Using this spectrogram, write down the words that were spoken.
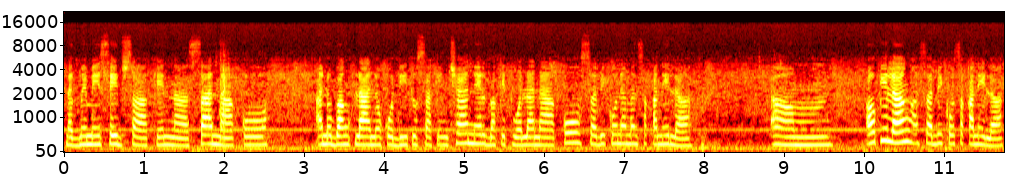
nagme-message sa akin na saan na ako, ano bang plano ko dito sa aking channel, bakit wala na ako. Sabi ko naman sa kanila, um, okay lang, sabi ko sa kanila,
